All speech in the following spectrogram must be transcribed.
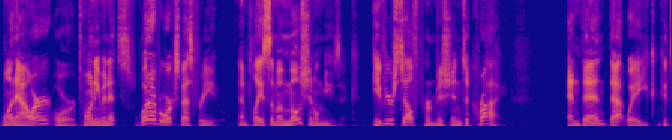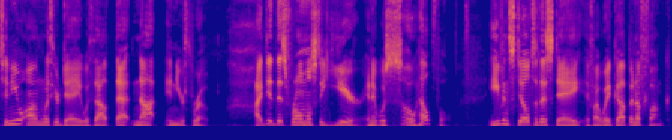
one hour or 20 minutes, whatever works best for you. And play some emotional music. Give yourself permission to cry. And then that way you can continue on with your day without that knot in your throat. I did this for almost a year and it was so helpful. Even still to this day, if I wake up in a funk,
